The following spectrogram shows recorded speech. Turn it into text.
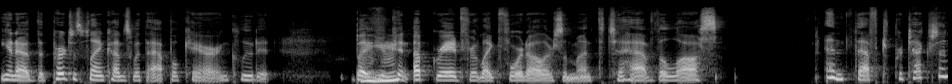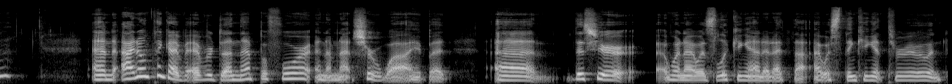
you know, the purchase plan comes with Apple Care included, but you Mhm. can upgrade for like four dollars a month to have the loss and theft protection. And I don't think I've ever done that before, and I'm not sure why. But uh, this year, when I was looking at it, I thought I was thinking it through, and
